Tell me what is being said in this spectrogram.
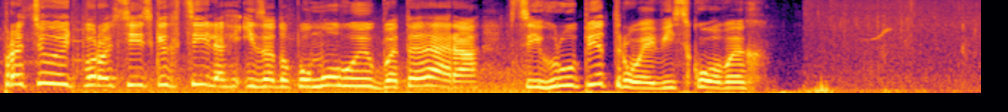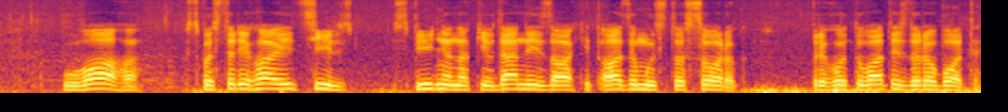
Працюють по російських цілях і за допомогою БТРа. В цій групі троє військових. Увага! Спостерігаю ціль з півдня на південний захід, азимут 140. Приготуватись до роботи.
